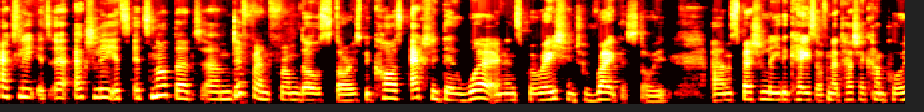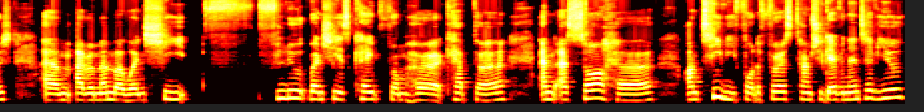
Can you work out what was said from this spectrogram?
actually, it's uh, actually it's it's not that um, different from those stories because actually they were an inspiration to write the story, um, especially the case of Natasha Kampusch. Um, I remember when she flew when she escaped from her captor and i saw her on tv for the first time she gave an interview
